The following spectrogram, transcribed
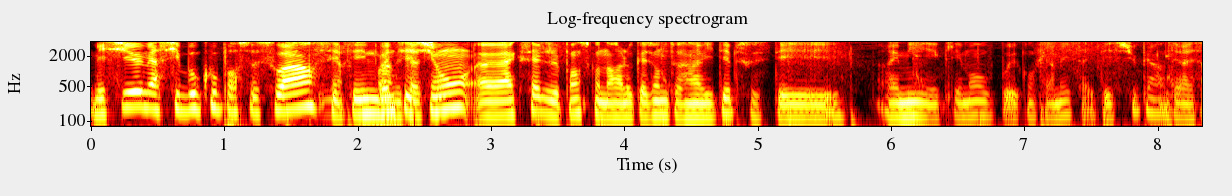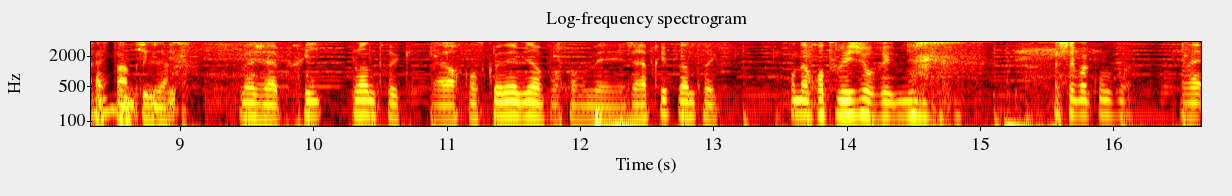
Messieurs, merci beaucoup pour ce soir. C'était une bonne session. Euh, Axel, je pense qu'on aura l'occasion de te réinviter parce que c'était Rémi et Clément, vous pouvez confirmer, ça a été super intéressant. Ah, c'était un plaisir. Moi j'ai appris plein de trucs, alors qu'on se connaît bien pourtant, mais j'ai appris plein de trucs. On apprend tous les jours, Rémi. à chaque fois qu'on se voit.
